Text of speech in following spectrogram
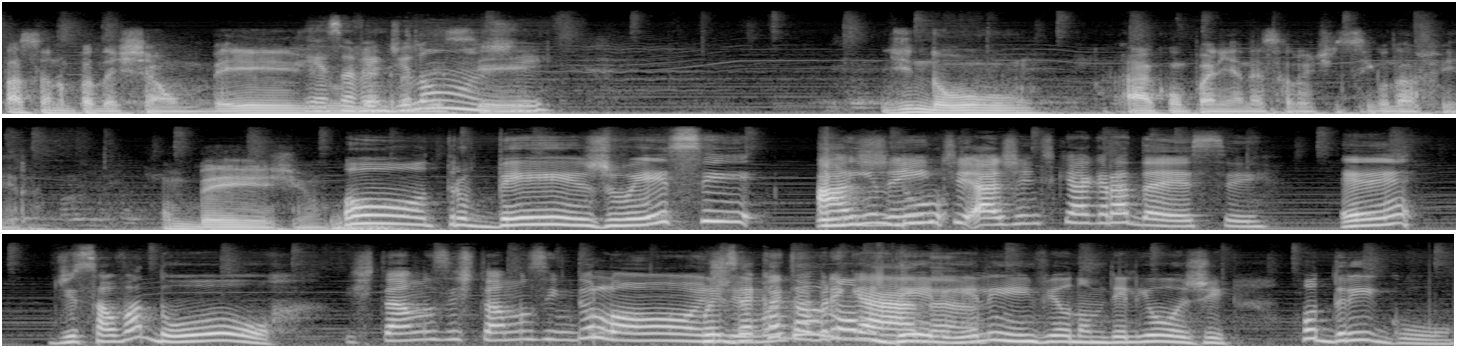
Passando para deixar um beijo. Essa vem de longe. De novo, a companhia nessa noite de segunda-feira. Um beijo. Outro beijo. Esse A lindo gente, a gente que agradece. é de Salvador. Estamos, estamos indo longe. Pois é, Muito cadê obrigada. o nome dele? Ele enviou o nome dele hoje? Rodrigo.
